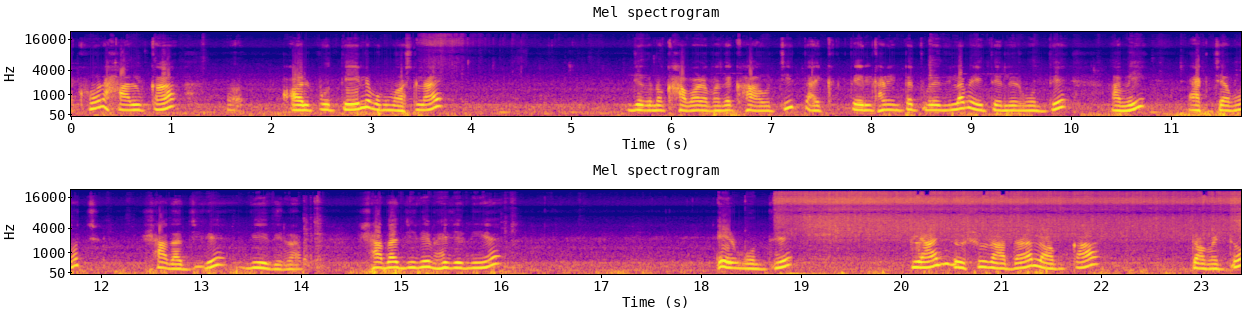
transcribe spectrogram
এখন হালকা অল্প তেল এবং মশলায় যে কোনো খাবার আমাদের খাওয়া উচিত। তাই তেল খানিকটা তুলে দিলাম। এই তেলের মধ্যে আমি এক চামচ সাদা জিরে দিয়ে দিলাম। সাদা জিরে ভেজে নিয়ে এর মধ্যে পেঁয়াজ, রসুন, আদা, লঙ্কা, টমেটো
